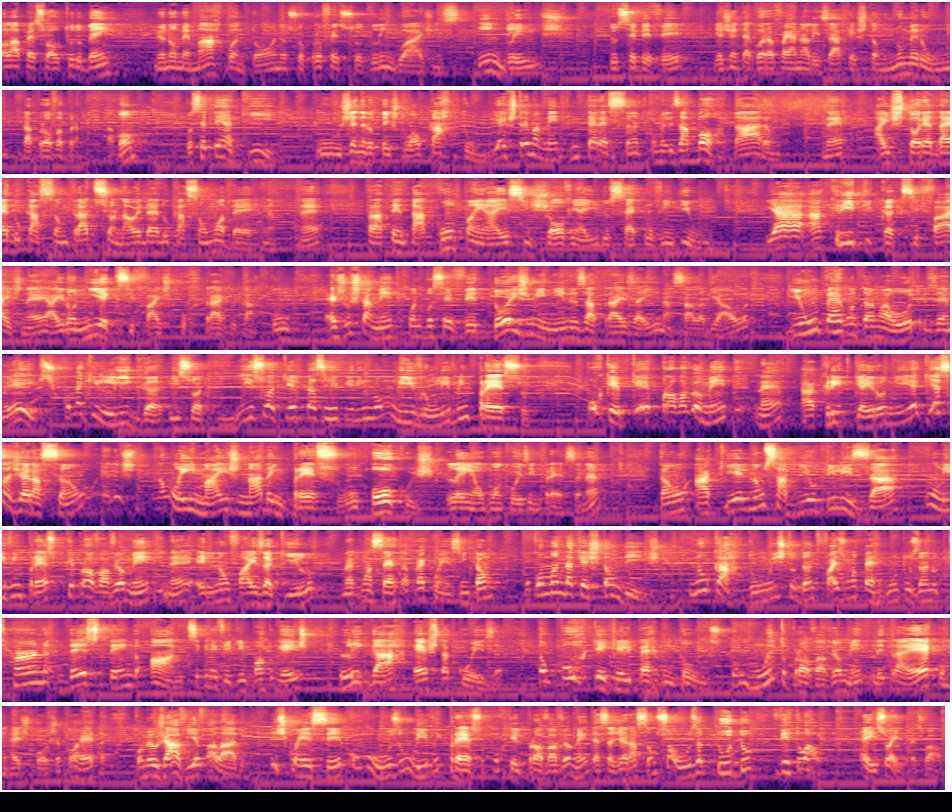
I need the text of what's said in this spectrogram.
Olá pessoal, tudo bem? Meu nome é Marco Antônio, eu sou professor de linguagens em inglês do CBV e a gente agora vai analisar a questão número 1 um da prova branca, tá bom? Você tem aqui o gênero textual cartoon e é extremamente interessante como eles abordaram né, a história da educação tradicional e da educação moderna, né, para tentar acompanhar esse jovem aí do século 21. E a, a, crítica que se faz, né, a ironia que se faz por trás do cartoon é justamente quando você vê dois meninos atrás aí na sala de aula e um perguntando a outro, dizendo: Ei, como é que liga isso aqui? Isso aqui ele está se referindo a um livro, um livro impresso. Por quê? Porque provavelmente né, a crítica e a ironia é que essa geração eles não leem mais nada impresso, ou poucos leem alguma coisa impressa, né? Então aqui ele não sabia utilizar um livro impresso porque provavelmente né, ele não faz aquilo né, com uma certa frequência. Então o comando da questão diz: no cartoon o estudante faz uma pergunta usando turn this thing on, que significa em português ligar esta coisa. Então, por que, que ele perguntou isso? Então, muito provavelmente, letra E como resposta correta, como eu já havia falado, desconhecer como usa um livro impresso, porque ele provavelmente, essa geração, só usa tudo virtual. É isso aí, pessoal.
